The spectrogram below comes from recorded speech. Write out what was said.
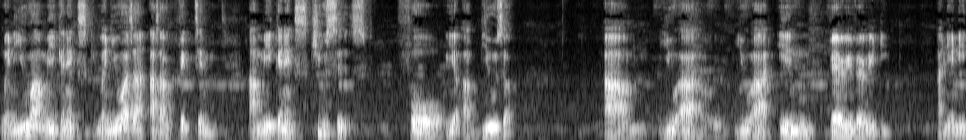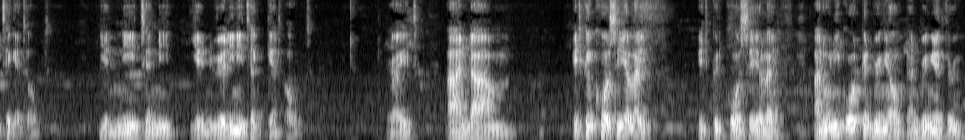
when you are making ex- when you as a as a victim are making excuses for your abuser, um, you are you are in very very deep, and you need to get out you need to need you really need to get out right and um it could cost you your life. It could cost you your life. And only god can bring you out and bring you through.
